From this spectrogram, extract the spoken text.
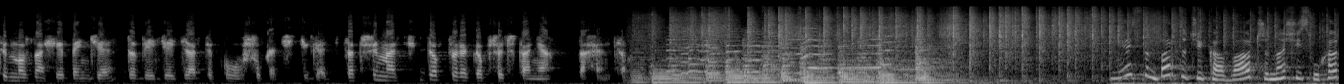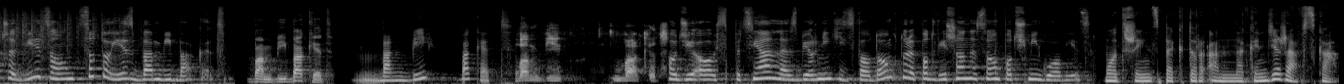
O tym można się będzie dowiedzieć z artykułu Szukać, ścigać, zatrzymać, do którego przeczytania zachęcam. Ja jestem bardzo ciekawa, czy nasi słuchacze wiedzą, co to jest Bambi Bucket. Bambi Bucket. Bambi Bucket. Bambi bucket. Chodzi o specjalne zbiorniki z wodą, które podwieszane są pod śmigłowiec. Młodszy inspektor Anna Kędzierzawska,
